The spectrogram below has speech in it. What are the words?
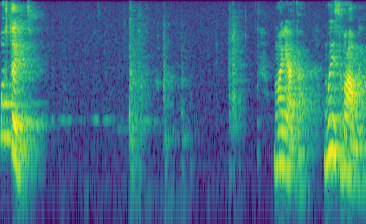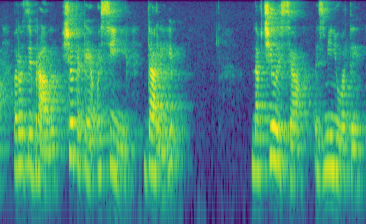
Повторіть. Малята, ми з вами розібрали, що таке осінні дари, навчилися змінювати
